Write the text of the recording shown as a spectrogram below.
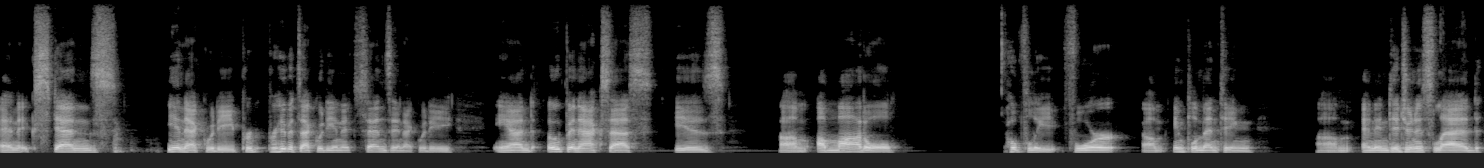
and extends inequity, pro prohibits equity and extends inequity, and open access is um, a model, hopefully, for um, implementing um, an indigenous-led,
